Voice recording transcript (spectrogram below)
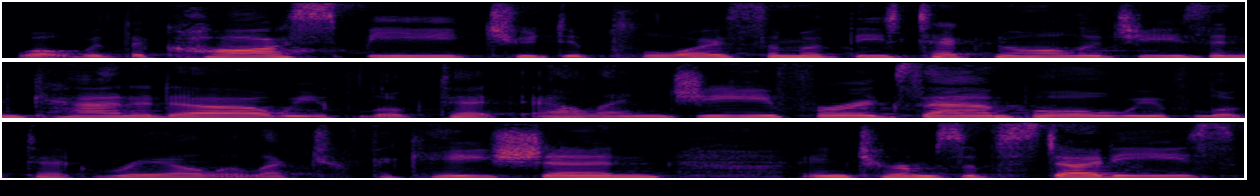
What would the cost be to deploy some of these technologies in Canada? We've looked at LNG, for example. We've looked at rail electrification in terms of studies.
